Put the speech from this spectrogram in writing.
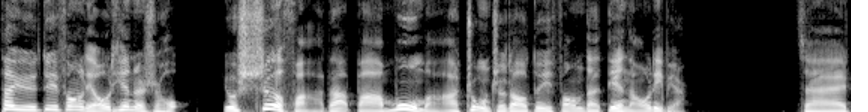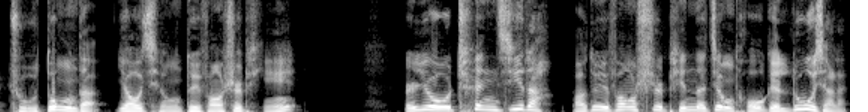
在与对方聊天的时候。又设法的把木马种植到对方的电脑里边，再主动的邀请对方视频，而又趁机的把对方视频的镜头给录下来。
